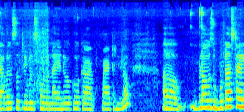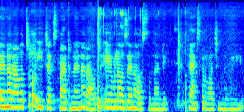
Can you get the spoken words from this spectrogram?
డబల్స్ త్రిబుల్స్ కూడా ఉన్నాయండి ఒక్కొక్క ప్యాటర్న్లో బ్లౌజ్ బుటా స్టైల్ అయినా రావచ్చు ఈ చెక్స్ ప్యాటర్న్ అయినా రావచ్చు. ఏ బ్లౌజ్ అయినా వస్తుందండి. Thanks for watching the video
